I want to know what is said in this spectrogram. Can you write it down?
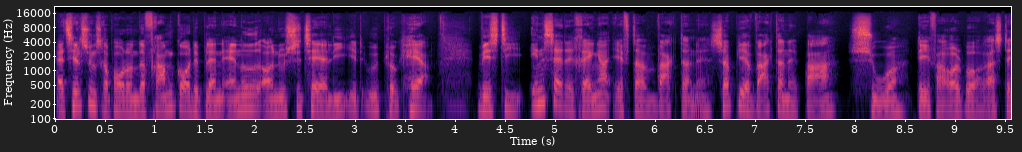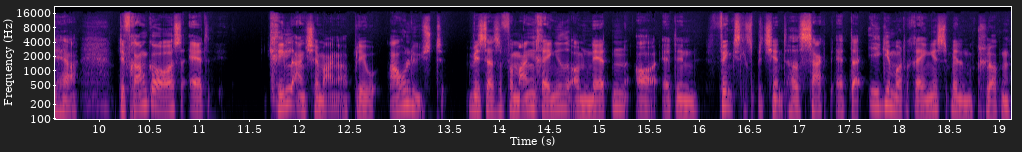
Af tilsynsrapporterne, der fremgår det blandt andet, og nu citerer jeg lige et udpluk her. Hvis de indsatte ringer efter vagterne, så bliver vagterne bare sure. Det er fra Aalborg Arrest det her. Det fremgår også, at grillarrangementer blev aflyst hvis altså for mange ringede om natten, og at en fængselsbetjent havde sagt, at der ikke måtte ringes mellem klokken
